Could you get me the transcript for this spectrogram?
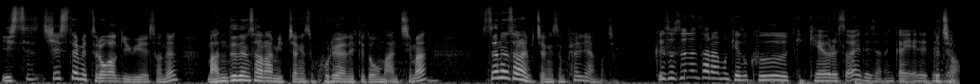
이 시- 시스템에 들어가기 위해서는 만드는 사람 입장에서 고려해야 될 게 너무 많지만 쓰는 사람 입장에서는 편리한 거죠. 그래서 쓰는 사람은 계속 그 계열을 써야 되잖아요. 그러니까 예를 들면 그렇죠.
